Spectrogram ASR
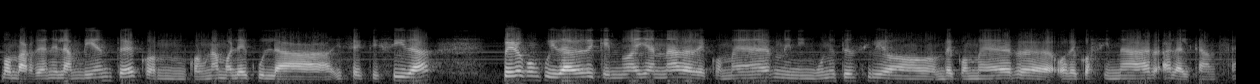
bombardean el ambiente con, una molécula insecticida, pero con cuidado de que no haya nada de comer ni ningún utensilio de comer eh, o de cocinar al alcance,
